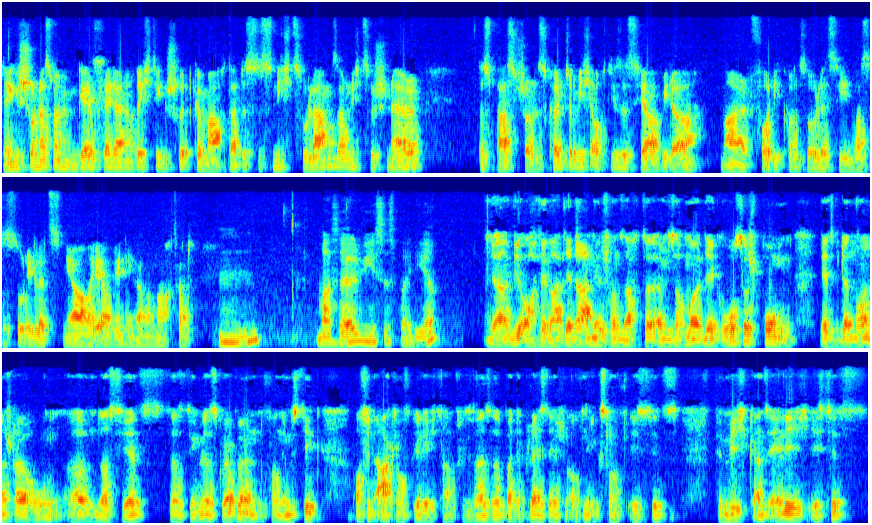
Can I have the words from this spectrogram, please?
denke ich schon, dass man mit dem Gameplay da einen richtigen Schritt gemacht hat. Es ist nicht zu langsam, nicht zu schnell. Das passt schon. Es könnte mich auch dieses Jahr wieder mal vor die Konsole ziehen, was es so die letzten Jahre eher weniger gemacht hat. Mhm. Marcel, wie ist es bei dir? Ja, wie auch der gerade der Daniel schon sagte, ähm, ich sag mal, der große Sprung jetzt mit der neuen Steuerung, ähm, dass jetzt das Ding, das Grappeln von dem Stick auf den A-Knopf gelegt hat, beziehungsweise bei der Playstation auf den X-Knopf, ist jetzt für mich ganz ehrlich, ist jetzt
